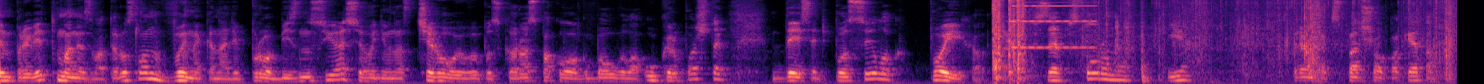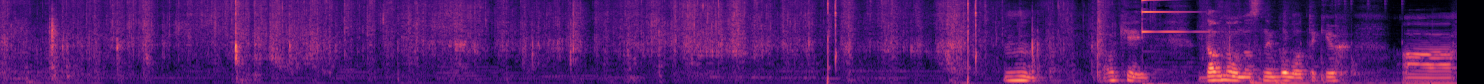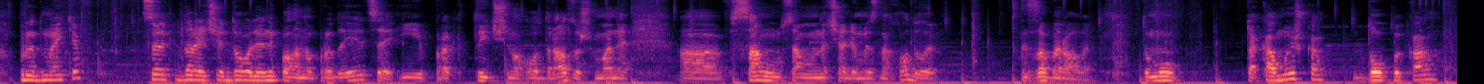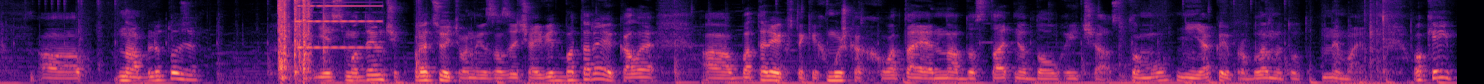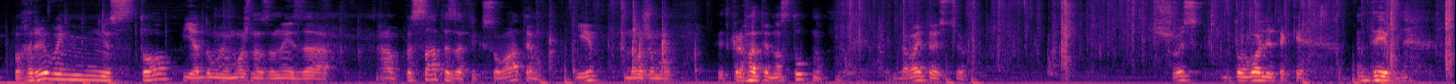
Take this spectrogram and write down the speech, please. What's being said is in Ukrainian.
Всім привіт! Мене звати Руслан. Ви на каналі про бізнес.ua. Сьогодні у нас черговий випуск розпаковок баула Укрпошти. 10 посилок. Поїхали. Все в сторону і прямо так з першого пакета. Окей. Давно у нас не було таких а, предметів. Це, до речі, доволі непогано продається, і практично одразу ж в мене а, в самому самому началі ми знаходили, забирали. Тому така мишка до ПК а, на блютузі. Є модемчик. Працюють вони зазвичай від батарейок, але а, батарейок в таких мишках хватає на достатньо довгий час. Тому ніякої проблеми тут немає. Окей, гривень 100. Я думаю, можна за неї записати, зафіксувати і можемо відкривати наступну. Давайте ось цю. Щось доволі таки дивне.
